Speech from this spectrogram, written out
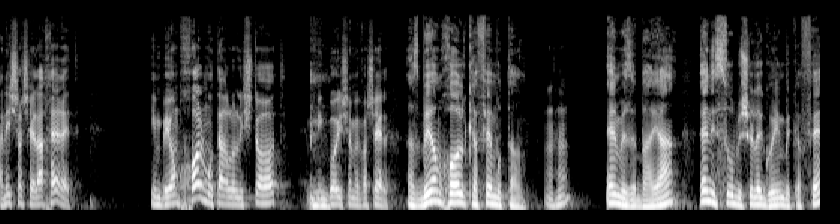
אני אשאל שאלה אחרת. אם ביום חול מותר לו לשתות מגוי שמבשל. אז ביום חול קפה מותר. אין בזה בעיה, אין איסור בשבילי גויים בקפה,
